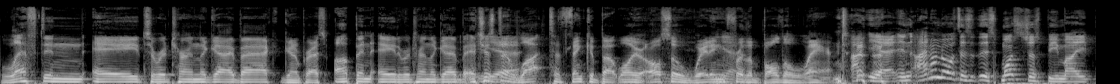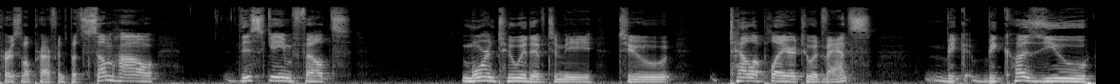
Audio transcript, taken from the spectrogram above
left in A to return the guy back. You're going to press up in A to return the guy back. It's just Yeah. a lot to think about while you're also waiting Yeah. for the ball to land. I, yeah, and I don't know if this this must just be my personal preference, but somehow this game felt more intuitive to me to tell a player to advance because you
